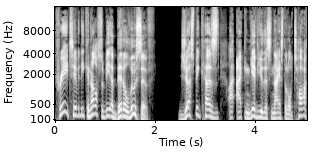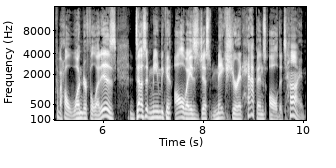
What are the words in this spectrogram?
creativity can also be a bit elusive. Just because I, I, can give you this nice little talk about how wonderful it is doesn't mean we can always just make sure it happens all the time.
